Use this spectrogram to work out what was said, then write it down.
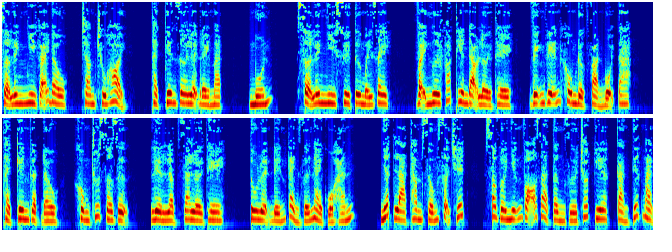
Sở Linh Nhi gãi đầu, chăm chú hỏi. Thạch Kiên rơi lệ đầy mặt. Muốn. Sở Linh Nhi suy tư mấy giây. Vậy ngươi phát thiên đạo lời thề, vĩnh viễn không được phản bội ta. Thạch Kiên gật đầu, không chút do dự, liền lập ra lời thề, tu luyện đến cảnh giới này của hắn. Nhất là tham sống sợ chết, so với những võ giả tầng dưới chót kia càng tiếc mạnh.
